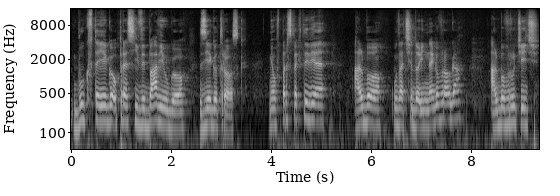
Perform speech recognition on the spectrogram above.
Bóg w tej jego opresji wybawił go z jego trosk. Miał w perspektywie albo udać się do innego wroga, albo wrócić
